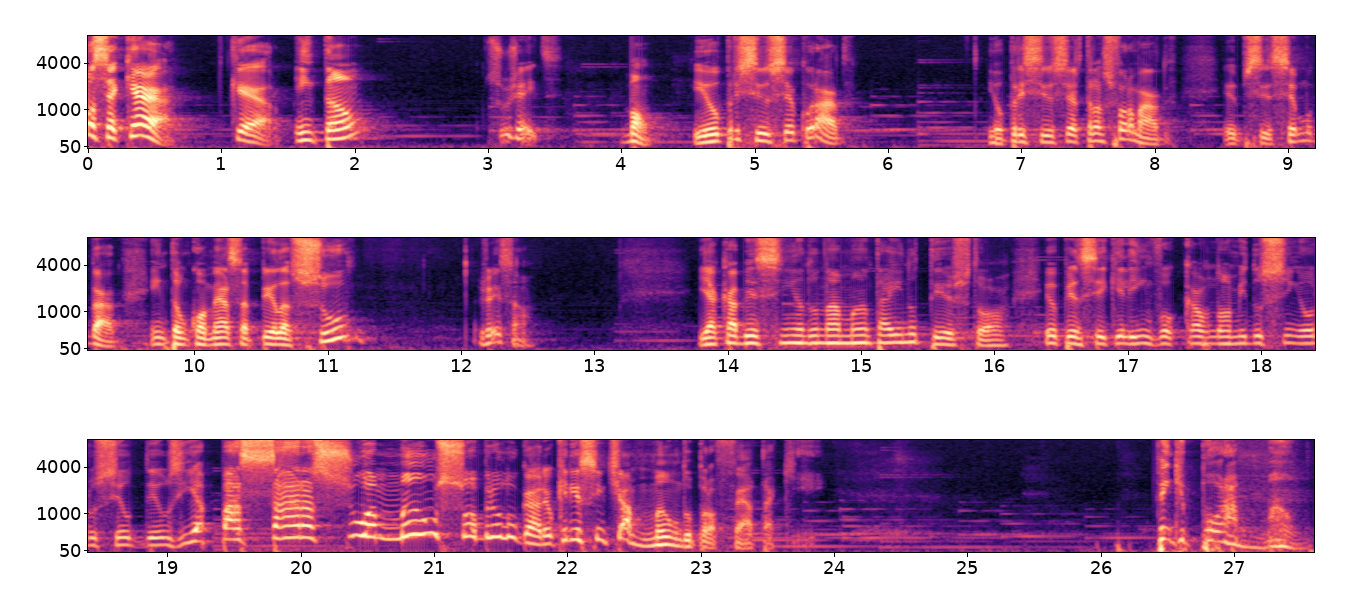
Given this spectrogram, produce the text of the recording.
Você quer? Quero. Então, sujeite. Bom, eu preciso ser curado. Eu preciso ser transformado. Eu preciso ser mudado. Então começa pela sujeição. E a cabecinha do Namã está aí no texto. Ó. Eu pensei que ele ia invocar o nome do Senhor, o seu Deus, ia passar a sua mão sobre o lugar. Eu queria sentir a mão do profeta aqui. Tem que pôr a mão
